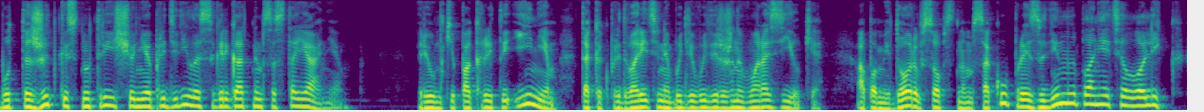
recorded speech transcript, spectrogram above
будто жидкость внутри еще не определилась с агрегатным состоянием. Рюмки покрыты инием, так как предварительно были выдержаны в морозилке, а помидоры в собственном соку произведены на планете Лолик,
